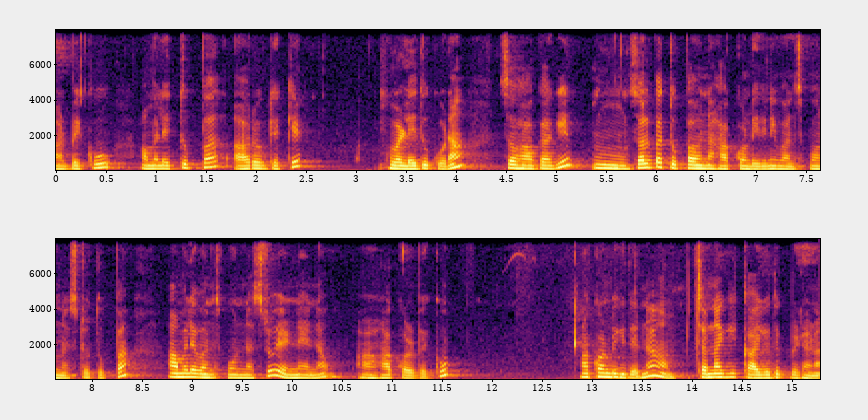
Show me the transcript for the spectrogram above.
ಮಾಡಬೇಕು. ಆಮೇಲೆ ತುಪ್ಪ ಆರೋಗ್ಯಕ್ಕೆ ಒಳ್ಳೆಯದು ಕೂಡ. ಸೊ ಹಾಗಾಗಿ ಸ್ವಲ್ಪ ತುಪ್ಪವನ್ನು ಹಾಕ್ಕೊಂಡಿದ್ದೀನಿ. ಒಂದು ಸ್ಪೂನಷ್ಟು ತುಪ್ಪ. ಆಮೇಲೆ ಒಂದು ಸ್ಪೂನ್ನಷ್ಟು ಎಣ್ಣೆಯನ್ನು ಹಾಕ್ಕೊಳ್ಬೇಕು. ಹಾಕ್ಕೊಂಡು ಇದನ್ನು ಚೆನ್ನಾಗಿ ಕಾಯೋದಕ್ಕೆ ಬಿಡೋಣ.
